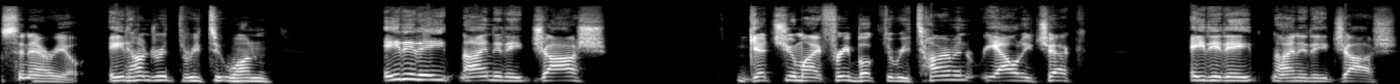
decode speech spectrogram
scenario. 800 321 888 988 Josh. Get you my free book, The Retirement Reality Check. 888 988 Josh.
